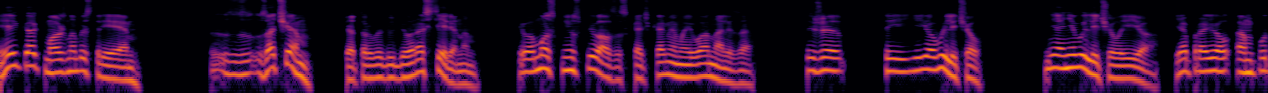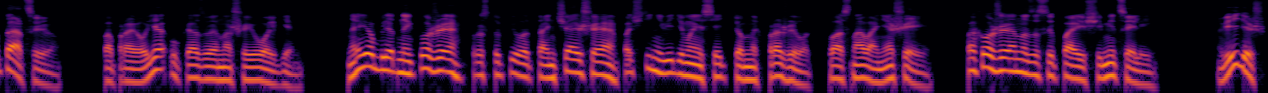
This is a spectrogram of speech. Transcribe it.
И как можно быстрее. «Зачем?» Петр выглядел растерянным. Его мозг не успевал за скачками моего анализа. «Ты же... ты ее вылечил». «Я не вылечил ее. Я провел ампутацию», — поправил я, указывая на шею Ольги. На ее бледной коже проступила тончайшая, почти невидимая сеть темных прожилок по основанию шеи, похожая на засыпающий мицелий. «Видишь?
